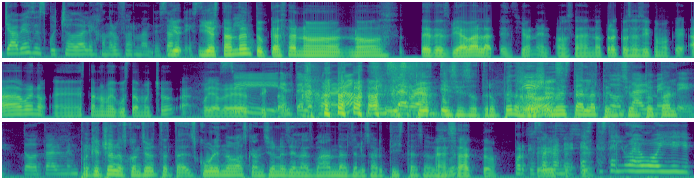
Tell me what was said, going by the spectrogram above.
ya habías escuchado a Alejandro Fernández y, antes. y estando en tu casa, ¿no, no te desviaba la atención? En- o sea, en otra cosa así como que, ah, bueno, eh, esta no me gusta mucho, ah, voy a ver Sí, TikTok. el teléfono, ¿no? Instagram. ese es otro pedo, Sí. ¿no? No está la atención total. Totalmente, totalmente. Porque de hecho en los conciertos hasta descubres nuevas canciones de las bandas, de los artistas, ¿sabes? Exacto. Porque Sí, sacan sí, el, este es el nuevo y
